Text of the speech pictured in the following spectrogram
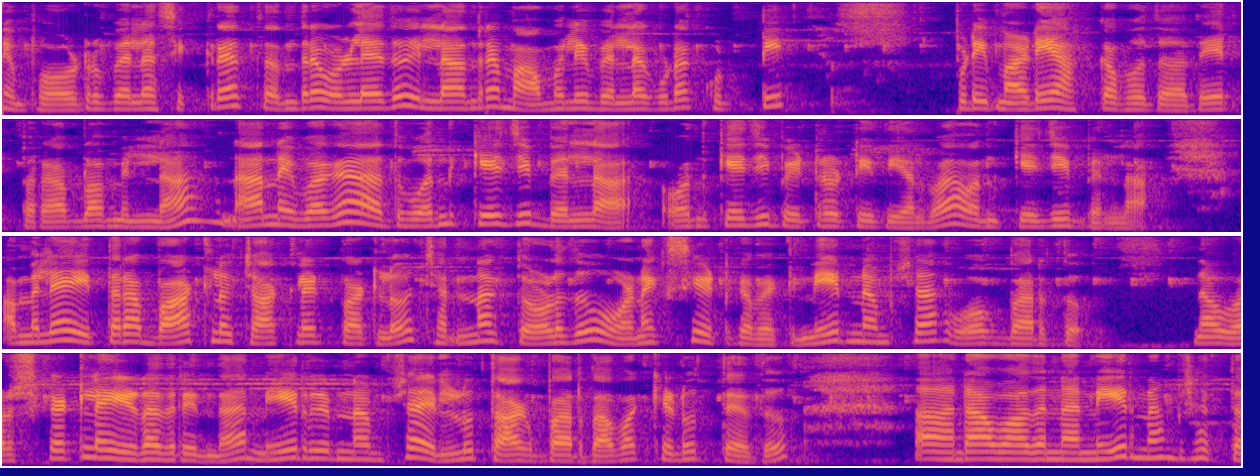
ನೀವು ಪೌಡ್ರ್ ಬೆಲ್ಲ ಸಿಕ್ಕರೆ ತಂದರೆ ಒಳ್ಳೆಯದು ಇಲ್ಲಾಂದರೆ ಮಾಮೂಲಿ ಬೆಲ್ಲ ಕೂಡ ಕುಟ್ಟಿ ಪುಡಿ ಮಾಡಿ ಹಾಕ್ಕೋಬೋದು. ಅದೇನು ಪ್ರಾಬ್ಲಮ್ ಇಲ್ಲ. ನಾನು ಇವಾಗ ಅದು ಒಂದು ಕೆ ಜಿ ಬೆಲ್ಲ, ಒಂದು ಕೆ ಜಿ ಬೀಟ್ರೋಟ್ ಇದೆಯಲ್ವ, ಒಂದು ಕೆ ಜಿ ಬೆಲ್ಲ. ಆಮೇಲೆ ಈ ಥರ ಬಾಟ್ಲು, ಚಾಕ್ಲೇಟ್ ಬಾಟ್ಲು ಚೆನ್ನಾಗಿ ತೊಳೆದು ಒಣಗಿಸಿ ಇಟ್ಕೋಬೇಕು. ನೀರಿನಂಶ ಹೋಗಬಾರ್ದು. ನಾವು ವರ್ಷಗಟ್ಟಲೆ ಇಡೋದ್ರಿಂದ ನೀರಿನ ಅಂಶ ಎಲ್ಲೂ ತಾಗಬಾರ್ದು, ಅವಾಗ ಕೆಡುತ್ತೆ ಅದು. ನಾವು ಅದನ್ನು ನೀರಿನ ಅಂಶ ತ,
